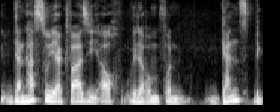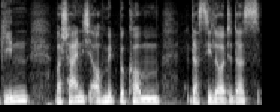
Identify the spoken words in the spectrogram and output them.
Dann hast du ja quasi auch wiederum von ganz Beginn wahrscheinlich auch mitbekommen, dass die Leute das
